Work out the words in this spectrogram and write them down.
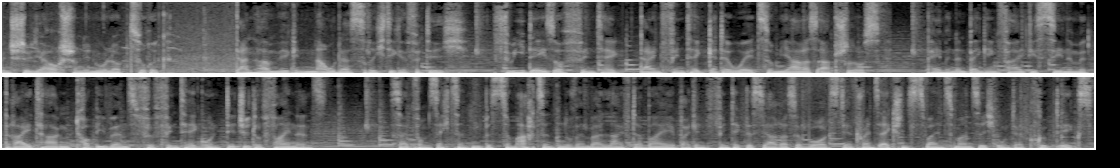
Wünschst du dir auch schon den Urlaub zurück? Dann haben wir genau das Richtige für dich. Three Days of Fintech, dein Fintech Getaway zum Jahresabschluss. Payment and Banking feiert die Szene mit drei Tagen Top-Events für Fintech und Digital Finance. Seid vom 16. bis zum 18. November live dabei bei den Fintech des Jahres Awards der Transactions 22 und der CryptX.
